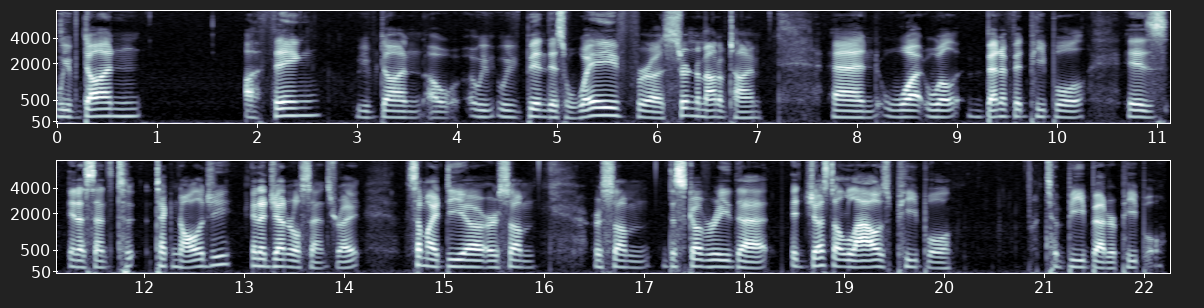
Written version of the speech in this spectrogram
we've done a thing. We've done a, we've we've been this way for a certain amount of time, and what will benefit people is, in a sense, t- technology in a general sense, right? Some idea or some or some discovery that it just allows people to be better people.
